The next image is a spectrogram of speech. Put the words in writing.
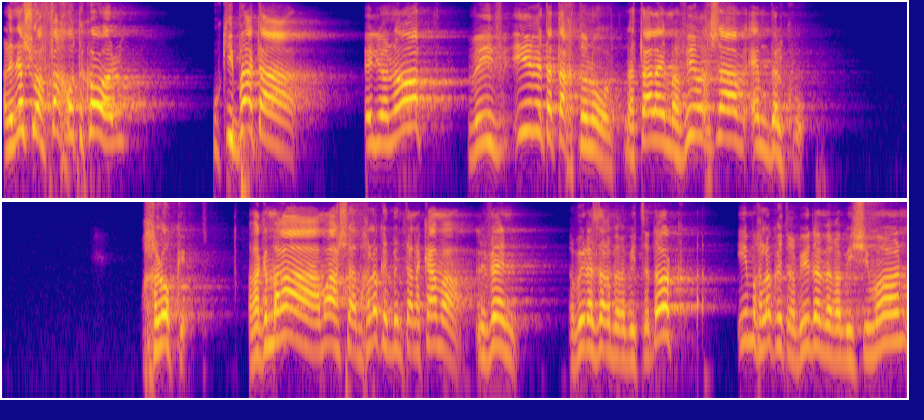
על ידי שהוא הפך את הכל, הוא קיבע את העליונות והבעיר את התחתונות. נתן להם אוויר עכשיו, הם דלקו. מחלוקת. אבל הגמרא אמרה שהמחלוקת בין תנא קמא לבין רבי אלעזר ורבי צדוק, היא מחלוקת רבי יהודה ורבי שמעון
